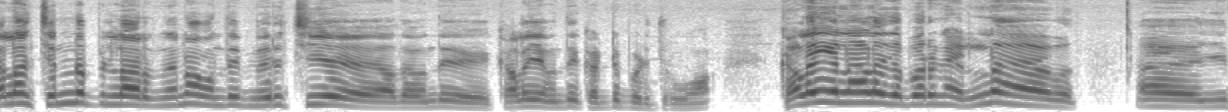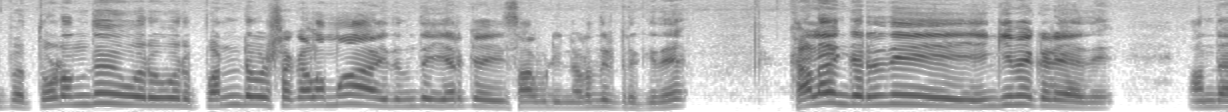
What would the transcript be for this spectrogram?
எல்லாம் சின்ன பிள்ளாக இருந்ததுன்னா வந்து மெரிச்சு அதை வந்து கலையை வந்து கட்டுப்படுத்திடுவோம். கலையினால் இதை பாருங்கள் எல்லாம் இப்போ தொடர்ந்து ஒரு ஒரு பன்னெண்டு வருஷ காலமாக இது வந்து இயற்கை சாகுபடி நடந்துகிட்டு இருக்குது களைங்கிறது எங்கேயுமே கிடையாது. அந்த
